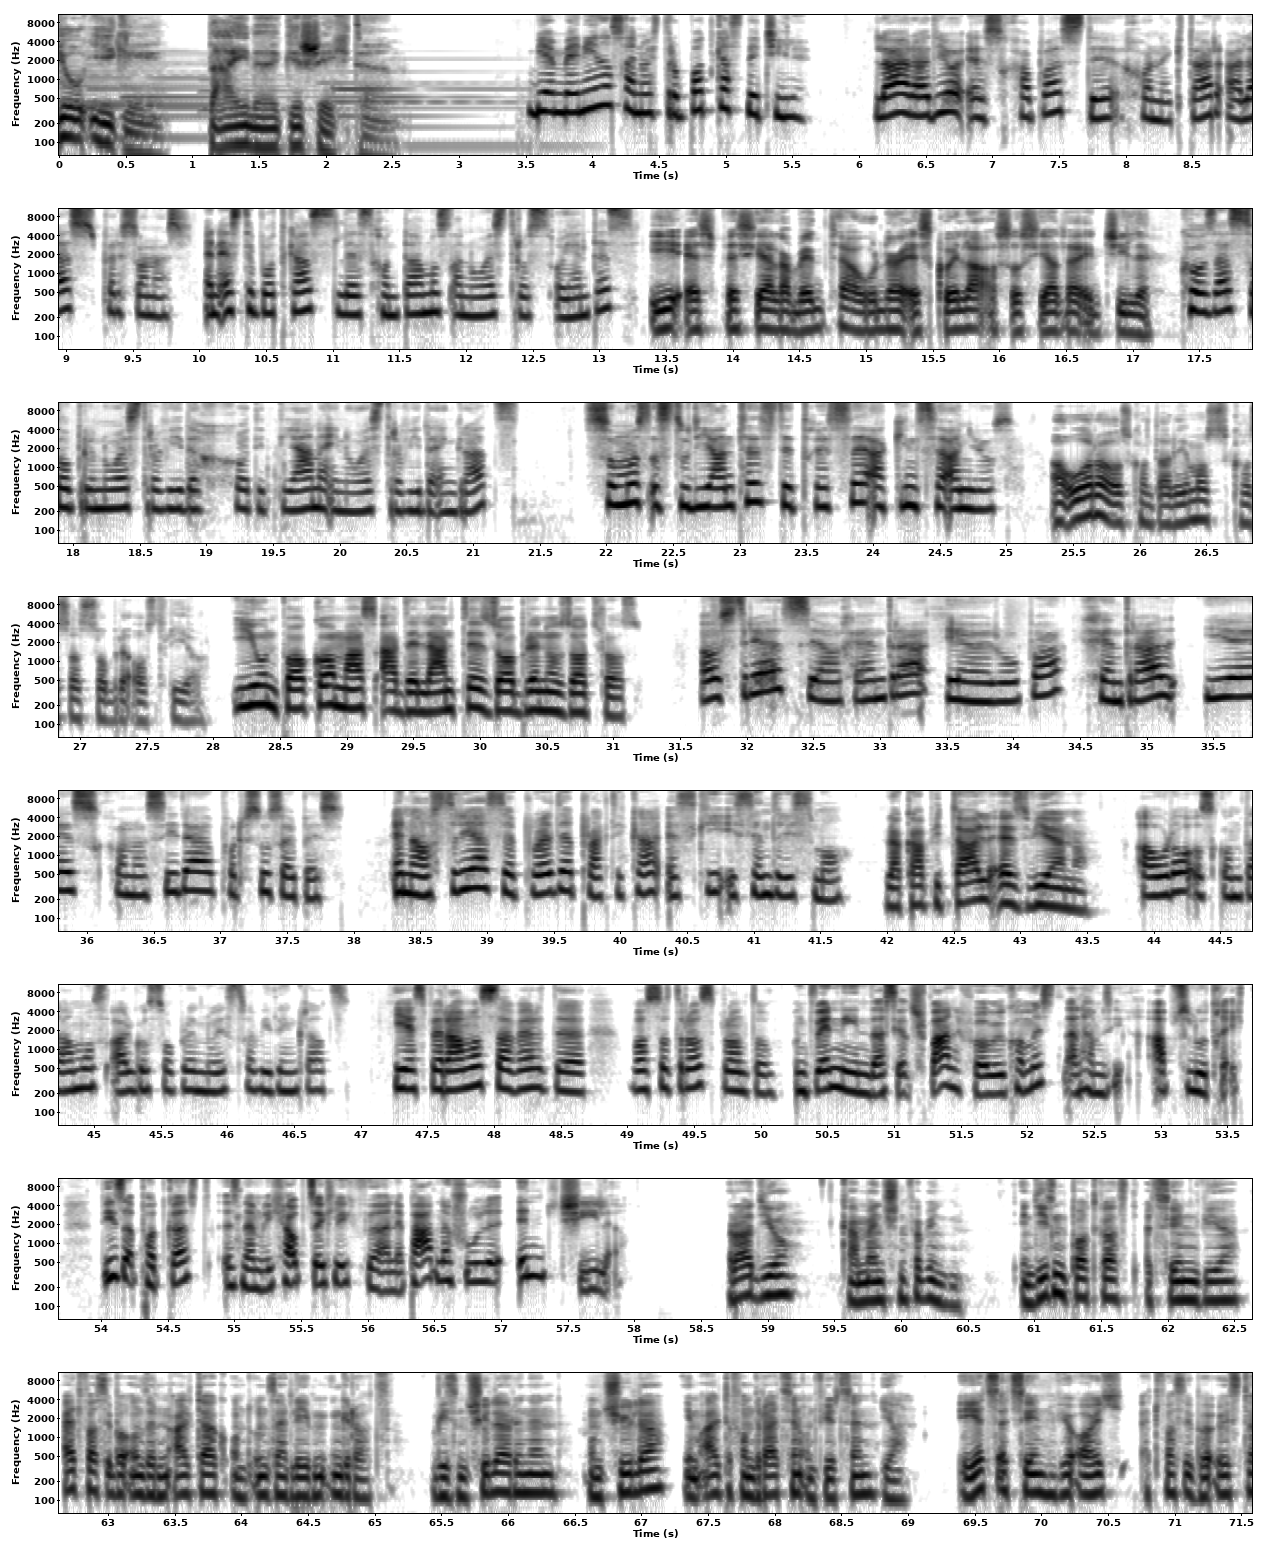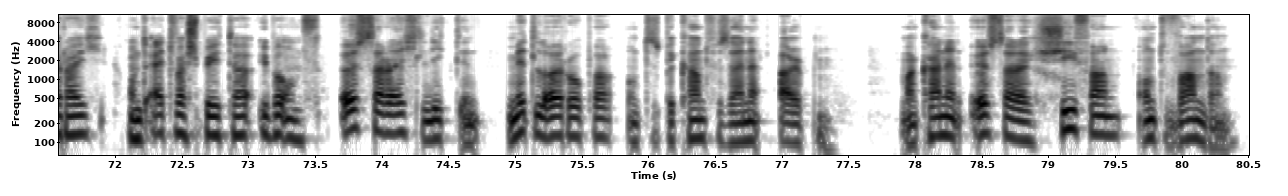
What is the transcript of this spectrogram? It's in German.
Radio Igel, deine Geschichte. Bienvenidos a nuestro podcast de Chile. La radio es capaz de conectar a las personas. En este podcast les contamos a nuestros oyentes y especialmente a una escuela asociada en Chile cosas sobre nuestra vida cotidiana y nuestra vida en Graz. Somos estudiantes de 13 a 15 años. Ahora os contaremos cosas sobre Austria. Y un poco más adelante sobre nosotros. Austria se encuentra en Europa Central y es conocida por sus Alpes. En Austria se puede practicar esquí y senderismo. La capital es Viena. Ahora os contamos algo sobre nuestra vida en Graz. Y esperamos saber de vosotros pronto. Und wenn Ihnen das jetzt Spanisch vorgekommen ist, dann haben Sie absolut recht. Dieser Podcast ist nämlich hauptsächlich für eine Partnerschule in Chile. Radio kann Menschen verbinden. In diesem Podcast erzählen wir etwas über unseren Alltag und unser Leben in Graz. Wir sind Schülerinnen und Schüler im Alter von 13 und 14 Jahren. Jetzt erzählen wir euch etwas über Österreich und etwas später über uns. Österreich liegt in Mitteleuropa und ist bekannt für seine Alpen. Man kann in Österreich Skifahren und wandern.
